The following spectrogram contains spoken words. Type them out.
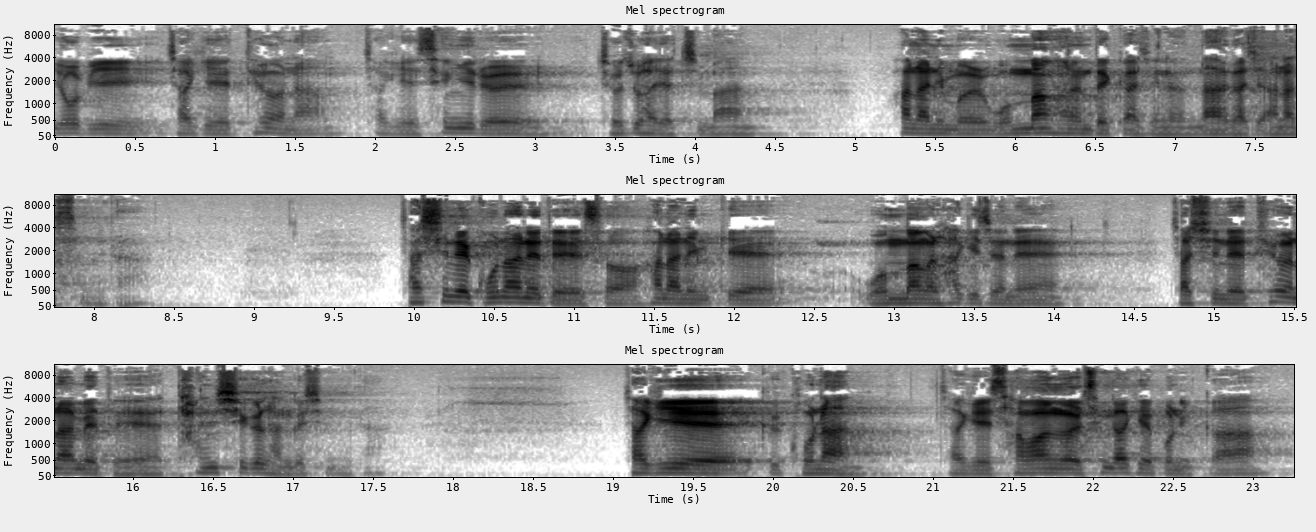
욥이 자기의 태어남, 자기의 생일을 저주하였지만 하나님을 원망하는 데까지는 나아가지 않았습니다. 자신의 고난에 대해서 하나님께 원망을 하기 전에 자신의 태어남에 대해 탄식을 한 것입니다. 자기의 그 고난, 자기의 상황을 생각해 보니까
